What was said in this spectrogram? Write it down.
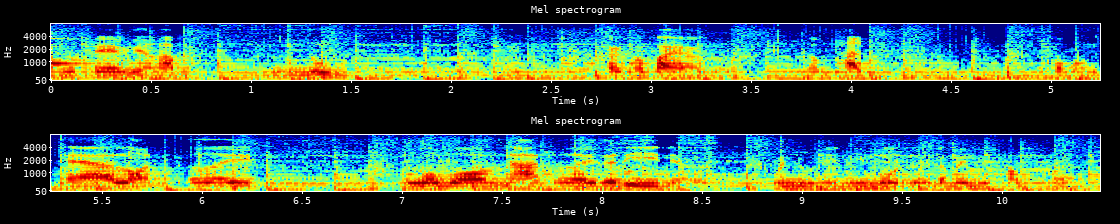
เนื้อเค้กเนี่ยครับนุ่มกัดเข้าไปอะสัมผัสของแครอทเอ้ยตัววอลนัทเอ้ยก็ดีเนี่ย มันอยู่ในนี้หมดเลยแล้วไมันมีความหอม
